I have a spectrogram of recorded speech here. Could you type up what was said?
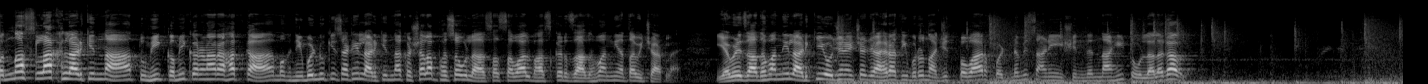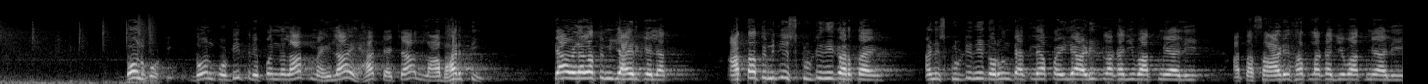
पन्नास लाख लाडकींना तुम्ही कमी करणार आहात का? मग निवडणुकीसाठी लाडकींना कशाला फसवलं? असा सवाल भास्कर जाधवांनी आता विचारलाय. यावेळी जाधवांनी लाडकी योजनेच्या जाहिरातीवरून अजित पवार फडणवीस आणि शिंदेंनाही टोला लगावलं दोन कोटी दोन कोटी त्रेपन्न लाख महिला ह्या त्याच्या लाभार्थी. त्यावेळेला तुम्ही जाहीर केल्यात. आता तुम्ही ती स्क्रुटिनी करताय. आणि स्क्रुटिनी करून त्यातल्या पहिल्या अडीच लाखाची बातमी आली. आता साडेसात लाखाची बातमी आली.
